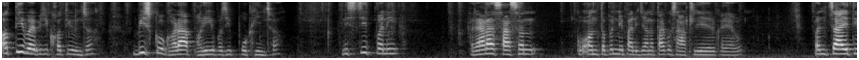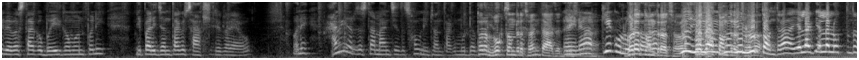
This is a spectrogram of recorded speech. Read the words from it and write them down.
अति भएपछि खति हुन्छ। विषको घडा भरिएपछि पोखिन्छ। निश्चित पनि राणा शासनको अन्त पनि नेपाली जनताको साथ लिएर गए हो। पञ्चायती व्यवस्थाको बहिर्गमन पनि नेपाली जनताको साथ लिएर गए हो। भने हामीहरू जस्ता मान्छे त छौँ नि जनताको मुद्दा तर लोकतन्त्र छ नि त आज होइन के को यो छ। लोकतन्त्र यसलाई यसलाई लोकतन्त्र।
